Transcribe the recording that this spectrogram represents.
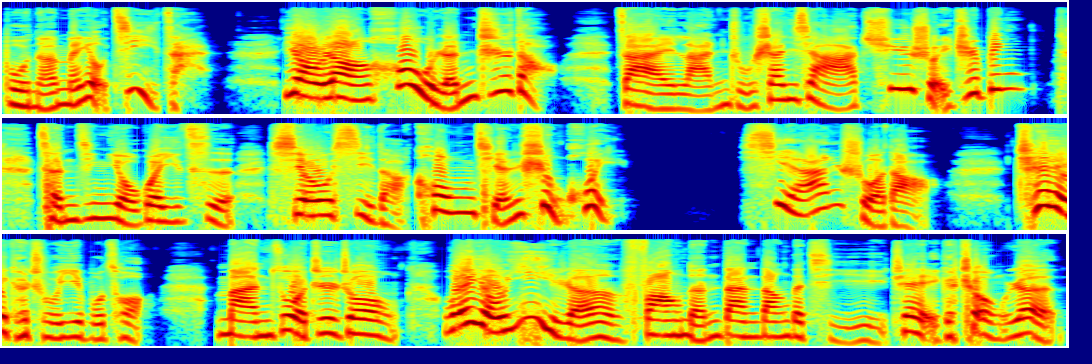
不能没有记载，要让后人知道，在兰竹山下曲水之滨，曾经有过一次休戏的空前盛会。谢安说道：“这个主意不错，满座之中唯有一人方能担当得起这个重任。”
